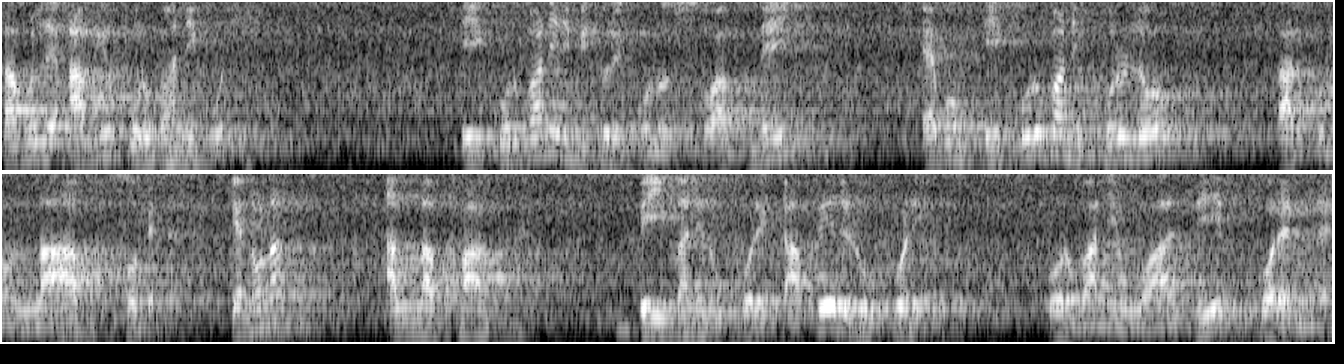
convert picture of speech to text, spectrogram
তাহলে আমিও কোরবানি করি। এই কোরবানির ভিতরে কোনো সওয়াব নেই এবং এই কোরবানি করলেও তার কোনো লাভ হবে না। কেননা আল্লাহ ফাক বেইমানের উপরে কাফের উপরে কোরবানি ওয়াজিব করেন নাই।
